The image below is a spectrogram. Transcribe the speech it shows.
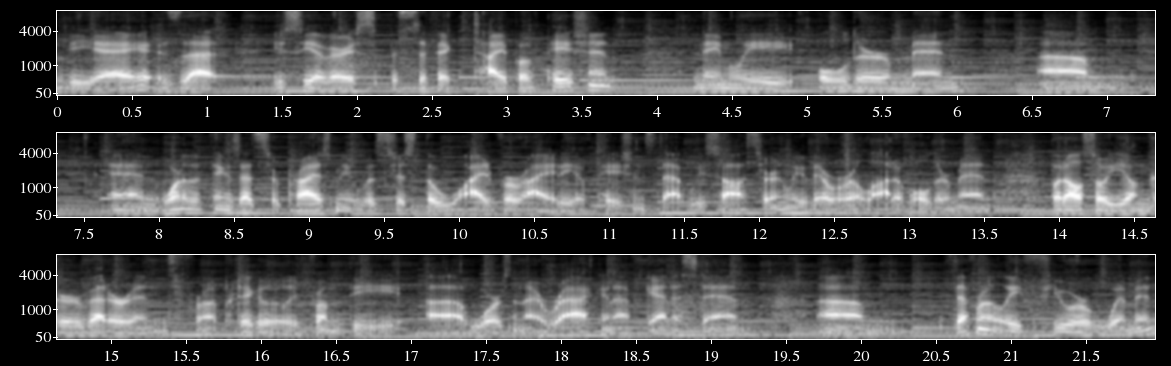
VA is that you see a very specific type of patient, namely older men. Um, and one of the things that surprised me was just the wide variety of patients that we saw. Certainly there were a lot of older men, but also younger veterans, from, particularly from the uh, wars in Iraq and Afghanistan. Um, definitely fewer women,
